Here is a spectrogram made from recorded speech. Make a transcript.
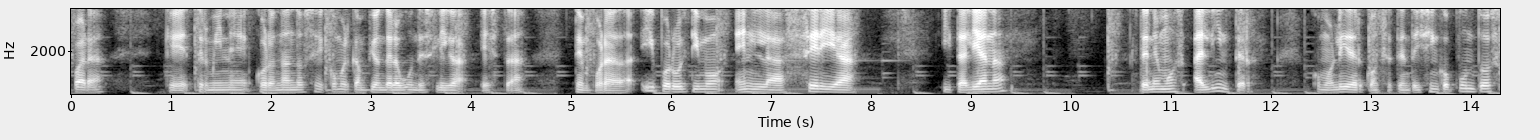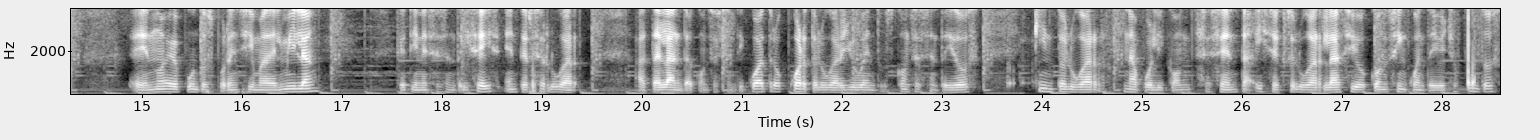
para que termine coronándose como el campeón de la Bundesliga esta temporada. Y por último, en la Serie italiana tenemos al Inter como líder con 75 puntos, 9 eh, puntos por encima del Milan, que tiene 66. En tercer lugar, Atalanta con 64. Cuarto lugar, Juventus con 62. Quinto lugar, Napoli con 60. Y sexto lugar, Lazio con 58 puntos.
